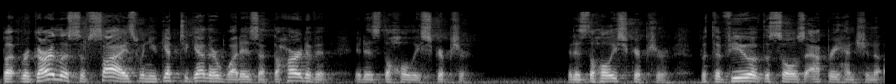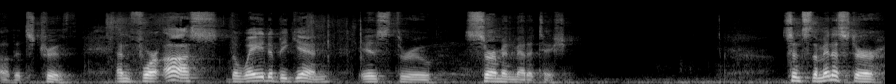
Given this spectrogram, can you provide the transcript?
But regardless of size, when you get together, what is at the heart of it? It is the Holy Scripture. It is the Holy Scripture with the view of the soul's apprehension of its truth. And for us, the way to begin is through sermon meditation. Since the minister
